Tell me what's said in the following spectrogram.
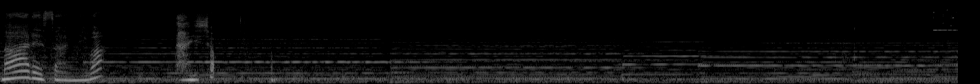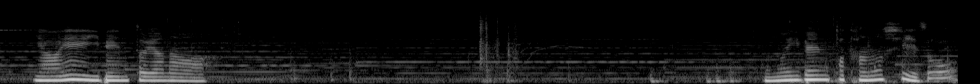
マーレさんには内緒いや、ええイベントやなこのイベント楽しいぞ。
